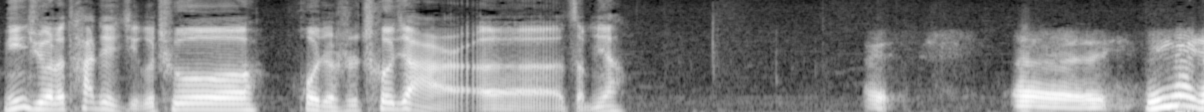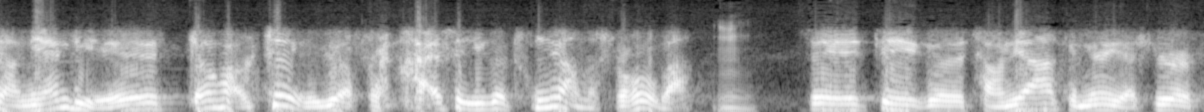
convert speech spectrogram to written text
您觉得他这几个车或者是车价，呃，怎么样？哎呃，应该讲年底正好这个月份还是一个冲量的时候吧。嗯，所以这个厂家肯定也是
